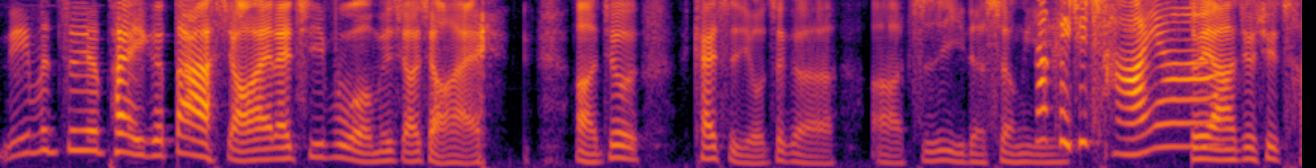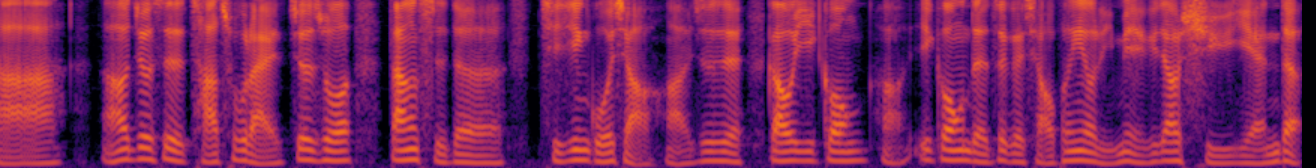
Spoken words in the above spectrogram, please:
你们直接派一个大小孩来欺负我们小小孩 啊，就开始有这个。啊、呃，质疑的声音，那可以去查呀。对呀、啊，就去查，然后就是查出来，就是说当时的旗津国小啊，就是高一公啊，一公的这个小朋友里面有一个叫许炎的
